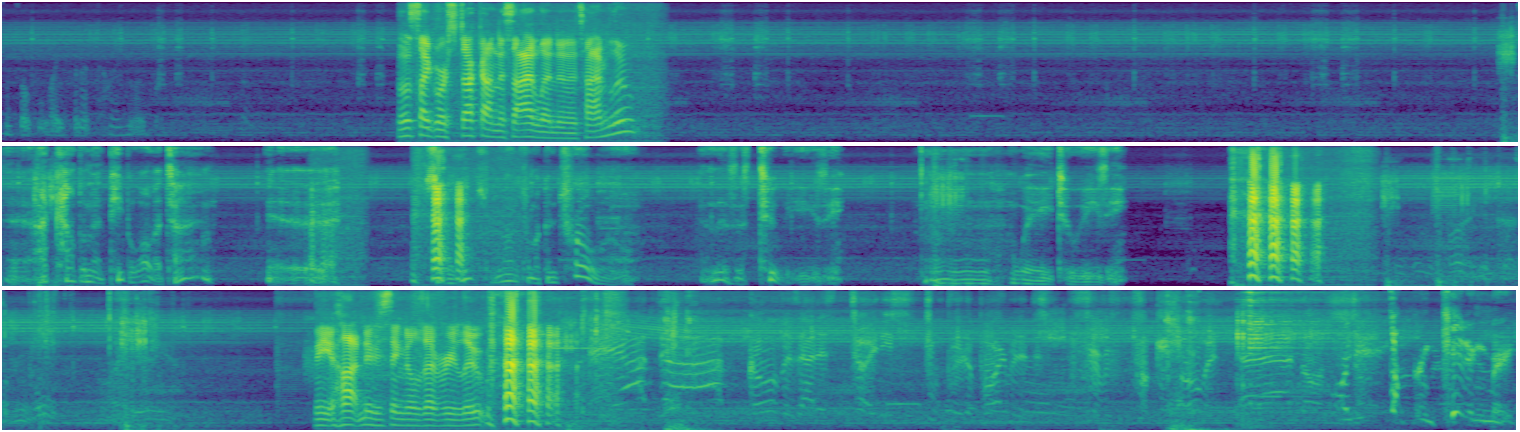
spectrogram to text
A life in a time loop. Looks like we're stuck on this island in a time loop. Uh, I compliment people all the time. Yeah. so let's run from a control room. And this is too easy. Mm, way too easy. Meet hot new singles every loop. Gold is at his tiny, stupid apartment at this very fucking moment. Asshole Are you fucking kidding me?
